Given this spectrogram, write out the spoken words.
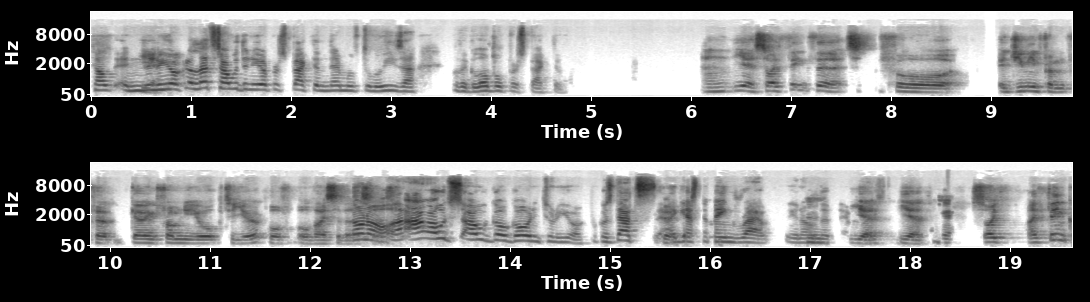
Tell in yeah. New York, let's start with the New York perspective and then move to Louisa with a global perspective. And yeah, so I think that for do you mean from for going from New York to Europe or, or vice versa? No, no. I, I would I would go going into New York because that's Good. I guess the main route. You know. Mm. yeah, yeah, yeah. So I I think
